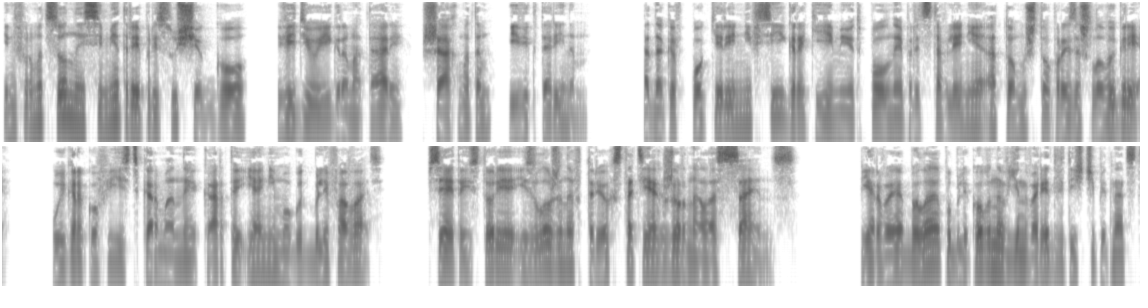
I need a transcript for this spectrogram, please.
Информационная симметрия присуща Go, видеоиграм Atari, шахматам и викторинам. Однако в покере не все игроки имеют полное представление о том, что произошло в игре. У игроков есть карманные карты, и они могут блефовать. Вся эта история изложена в трех статьях журнала Science. Первая была опубликована в январе 2015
